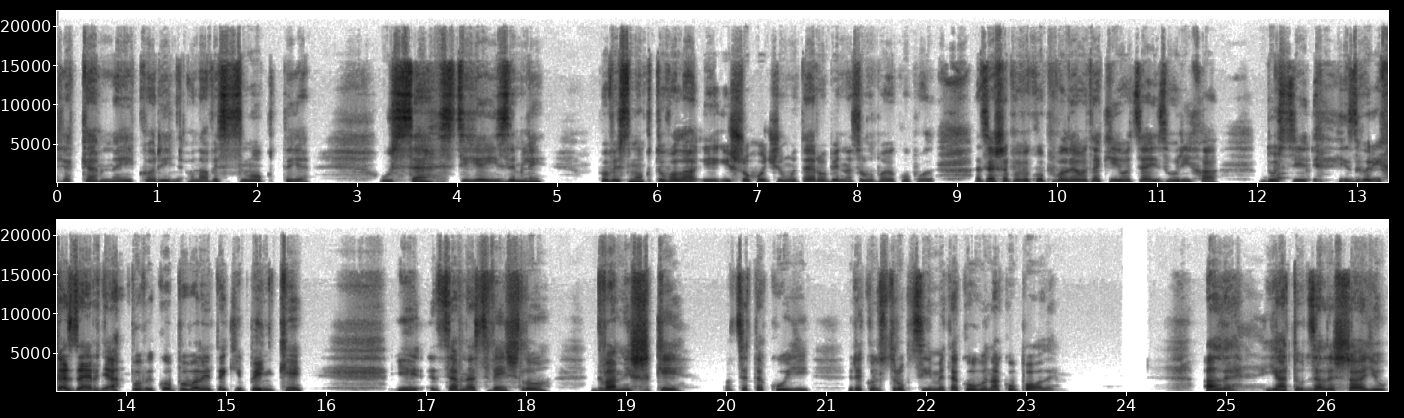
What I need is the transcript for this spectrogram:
яке в неї коріння, вона висмоктує усе з тієї землі, повисмоктувала, і, і що хочемо, те роби, на село повикопували. А це ще повикопували отакі оце із горіха, досі із горіха зерня, повикопували такі пеньки. І це в нас вийшло два мішки. Оце такої реконструкції ми такого накопали. Але я тут залишаю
